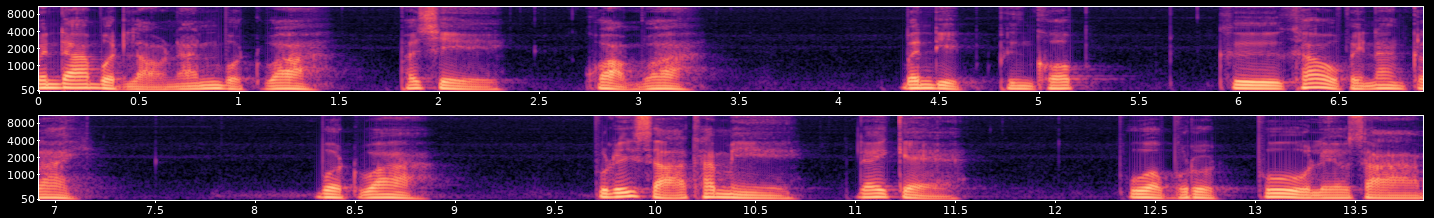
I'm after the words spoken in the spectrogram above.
บรรดาบทเหล่านั้นบทว่า พระเช ความว่า บัณฑิตพึงคบ คือเข้าไปนั่งใกล้ บทว่าปุริสาทเมได้แก่ พวกบุรุษผู้เลวทราม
